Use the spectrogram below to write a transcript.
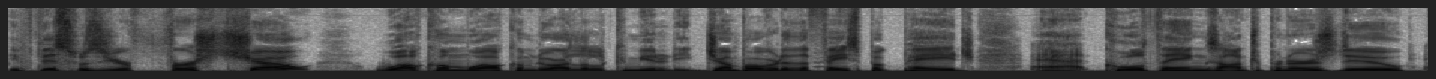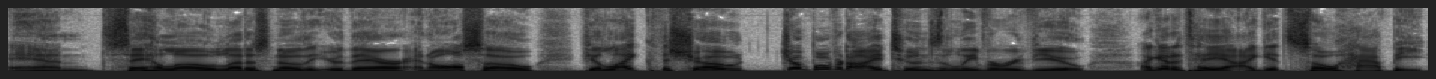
If this was your first show, welcome, welcome to our little community. Jump over to the Facebook page at Cool Things Entrepreneurs Do and say hello. Let us know that you're there. And also, if you like the show, jump over to iTunes and leave a review. I got to tell you, I get so happy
